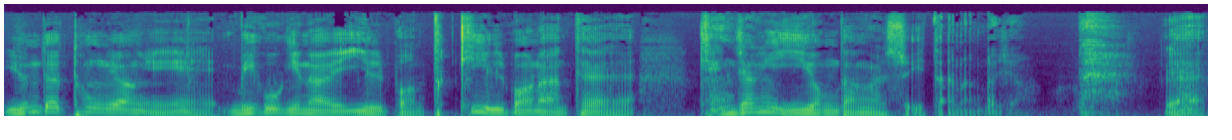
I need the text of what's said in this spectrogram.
윤 대통령이 미국 미국이나 일본, 특히 일본한테 굉장히 이용당할 수 있다는 거죠. 예.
